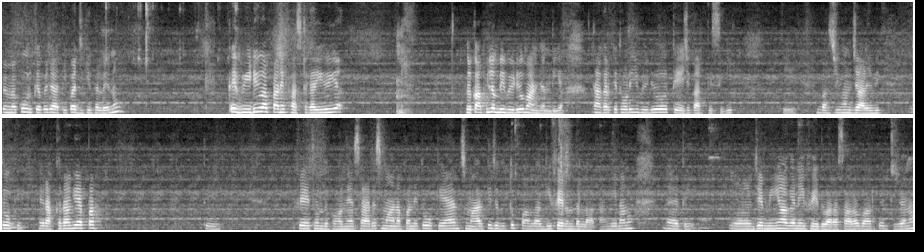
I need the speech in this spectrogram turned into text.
ਫਿਰ ਮੈਂ ਘੂਰ ਕੇ ਭਜਾਤੀ ਭੱਜ ਗਈ ਥੱਲੇ ਨੂੰ। ਤੇ ਵੀਡੀਓ ਆਪਾਂ ਨੇ ਫਸਟ ਕਰੀ ਹੋਈ ਆ। ਫਿਰ ਕਾਫੀ ਲੰਬੀ ਵੀਡੀਓ ਬਣ ਜਾਂਦੀ ਆ। ਤਾਂ ਕਰਕੇ ਥੋੜੀ ਜਿਹੀ ਵੀਡੀਓ ਤੇਜ਼ ਕਰਤੀ ਸੀਗੀ। ਤੇ ਬਸ ਜੀ ਹੁਣ ਜਾਲੇ ਵੀ ਧੋ ਕੇ ਰੱਖ ਦਾਂਗੇ ਆਪਾਂ। ਤੇ ਫੇਰ ਤੁਹਾਨੂੰ ਦਿਖਾਉਂਦੇ ਆ ਸਾਰੇ ਸਮਾਨ ਆਪਾਂ ਨੇ ਧੋ ਕੇ ਐਨ ਸਮਾਰ ਕੇ ਜਦੋਂ ਧੁੱਪਾਂ ਲੱਗ ਗਈ ਫਿਰ ਅੰਦਰ ਲਾ ਦਾਂਗੇ ਇਹਨਾਂ ਨੂੰ। ਅਹ ਤੇ ਜੇ ਮੀਂਹ ਆ ਗਿਆ ਨਹੀਂ ਫੇਰ ਦੁਬਾਰਾ ਸਾਰਾ ਬਾਹਰ ਭੇਜ ਜਾਣਾ।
